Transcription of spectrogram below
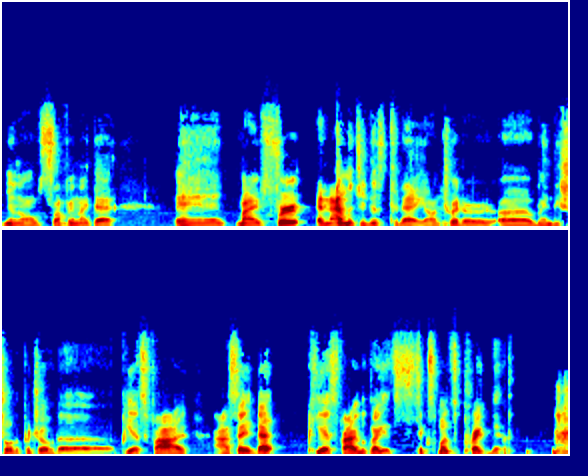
you know something like that. And my first, and I mentioned this today on Twitter uh, when they showed the picture of the PS5. I say that PS5 looked like it's six months pregnant.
